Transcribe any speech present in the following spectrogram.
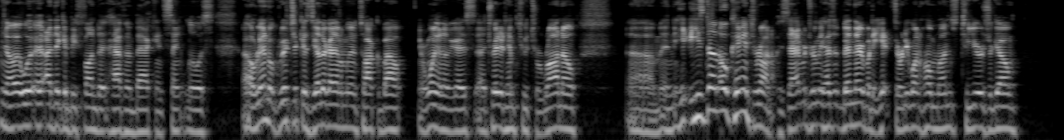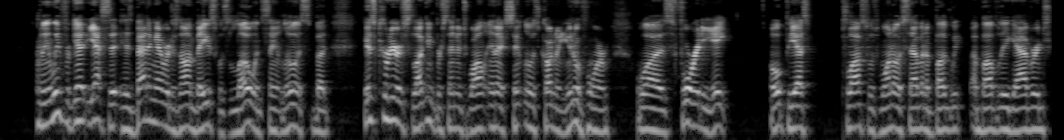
you know, I think it'd be fun to have him back in St. Louis. Uh, Orlando Grichuk is the other guy that I'm going to talk about, or one of the other guys. I traded him to Toronto. Um, and he, he's done okay in Toronto. His average really hasn't been there, but he hit 31 home runs two years ago. I mean, we forget, yes, his batting average on base was low in St. Louis, but his career slugging percentage while in a St. Louis Cardinal uniform was 488. OPS plus was 107 above, above league average.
